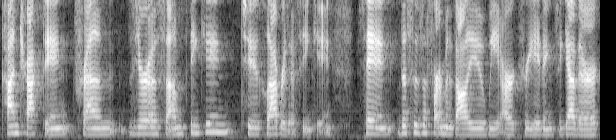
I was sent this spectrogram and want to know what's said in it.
contracting from zero sum thinking to collaborative thinking, saying this is a form of value we are creating together.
